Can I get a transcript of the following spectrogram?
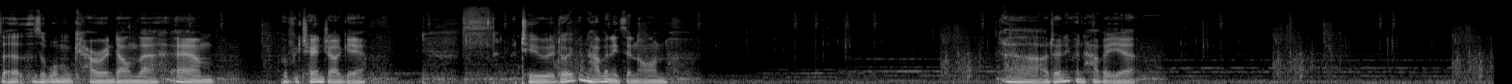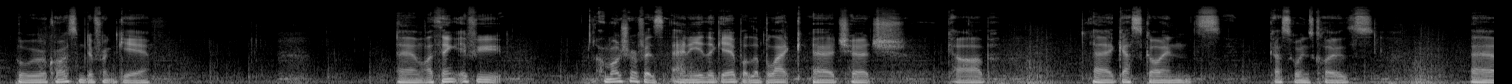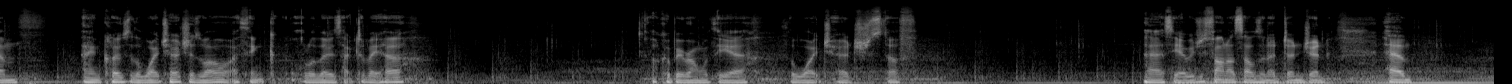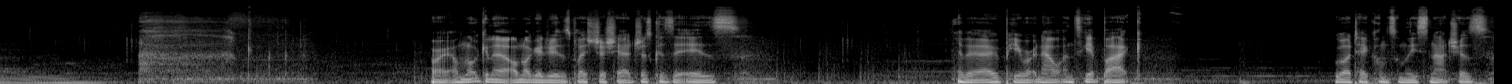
Just uh, there's a woman carrying down there. Um, if we change our gear to, do I even have anything on? Uh, I don't even have it yet. But we require some different gear. Um, I think if you, I'm not sure if it's any of the gear, but the black uh, church garb, uh, Gascoigne's, Gascoigne's clothes, um, and close to the White Church as well. I think all of those activate her. I could be wrong with the uh, the White Church stuff. Uh, so yeah, we just found ourselves in a dungeon. Um, Alright, I'm not gonna I'm not gonna do this place just yet, just because it is a bit OP right now. And to get back, we gotta take on some of these snatchers.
